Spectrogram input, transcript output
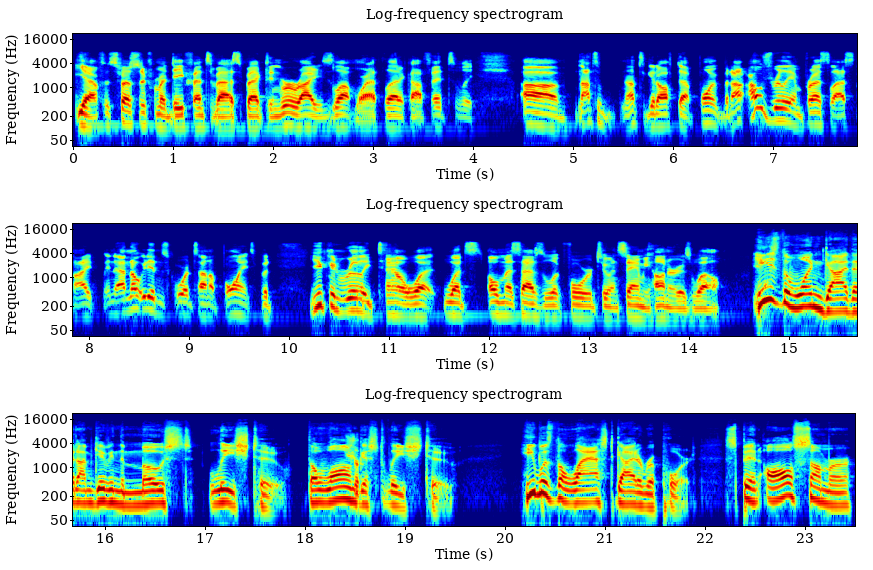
Yeah, especially from a defensive aspect, and we're right; he's a lot more athletic offensively. Uh, not to not to get off that point, but I, I, was really impressed last night. And I know we didn't score a ton of points, but you can really tell what what's Ole Miss has to look forward to, and Sammy Hunter as well. He's the one guy that I'm giving the most leash to, the longest sure. leash to. He was the last guy to report. Spent all summer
